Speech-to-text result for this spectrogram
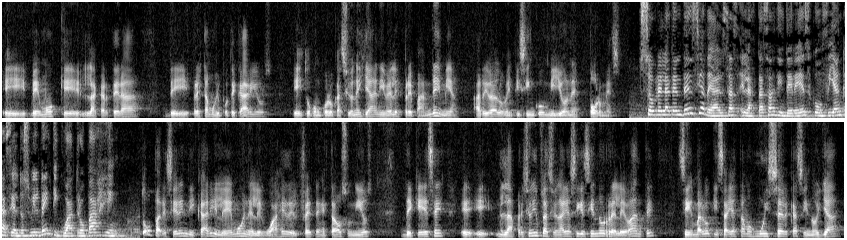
eh, vemos que la cartera de préstamos hipotecarios, esto con colocaciones ya a niveles prepandemia, arriba de los 25 millones por mes. Sobre la tendencia de alzas en las tasas de interés, confían que hacia el 2024 bajen. Todo pareciera indicar, y leemos en el lenguaje del FED en Estados Unidos, de que ese, eh, eh, la presión inflacionaria sigue siendo relevante, sin embargo quizá ya estamos muy cerca, sino ya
